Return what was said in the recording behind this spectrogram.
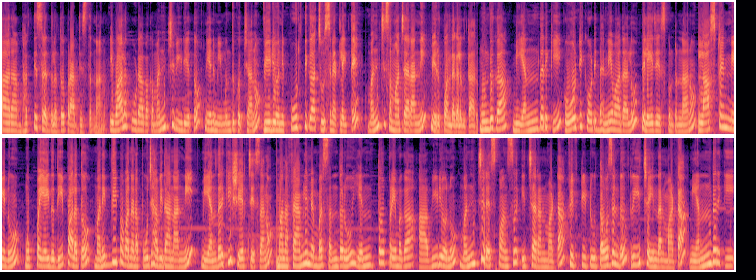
మనసారా భక్తి శ్రద్ధలతో ప్రార్థిస్తున్నాను. ఇవాళ కూడా ఒక మంచి వీడియోతో నేను మీ ముందుకొచ్చాను. వీడియోని పూర్తిగా చూసినట్లయితే మంచి సమాచారాన్ని మీరు పొందగలుగుతారు. ముందుగా మీ అందరికీ కోటి కోటి ధన్యవాదాలు తెలియజేసుకుంటున్నాను. లాస్ట్ టైం నేను ముప్పై ఐదు దీపాలతో మణిద్వీప వర్ణన పూజా విధానాన్ని మీ అందరికీ షేర్ చేశాను. మన ఫ్యామిలీ మెంబర్స్ అందరూ ఎంతో ప్రేమగా ఆ వీడియోను మంచి రెస్పాన్స్ ఇచ్చారనమాట ఫిఫ్టీ టూ థౌజండ్ రీచ్ అయిందనమాట మీ అందరికీ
